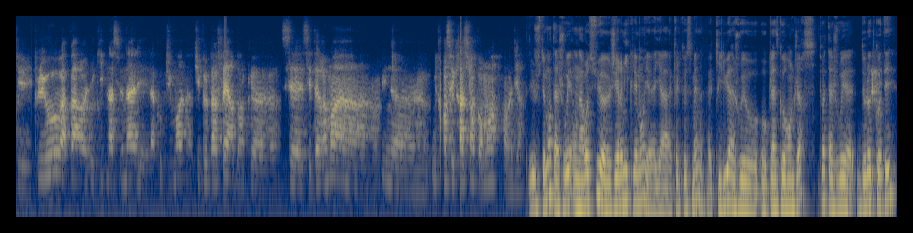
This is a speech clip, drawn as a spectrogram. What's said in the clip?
tu es plus haut, à part l'équipe nationale et la Coupe du Monde, tu peux pas faire. Donc euh, c'était vraiment une, une, consécration pour moi, on va dire. justement, tu as joué, on a reçu euh, Jérémy Clément il y, a, quelques semaines, qui lui a joué au, au Glasgow Rangers. Toi, tu as joué de l'autre côté,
